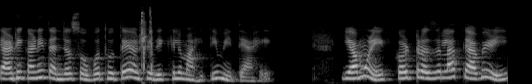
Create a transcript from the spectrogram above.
त्या ठिकाणी त्यांच्यासोबत होते अशी देखील माहिती मिळते आहे. यामुळे कट रचला त्यावेळी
